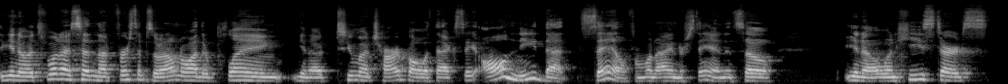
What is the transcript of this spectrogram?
you know, it's what I said in that first episode. I don't know why they're playing, you know, too much hardball with that because they all need that sale, from what I understand. And so, you know, when he starts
